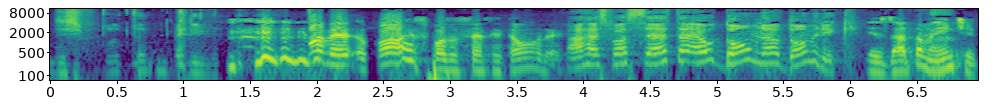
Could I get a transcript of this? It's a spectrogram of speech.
disputa incrível. Qual a, qual a resposta certa então, André? A resposta certa é o Dom, né? O Dominic. Exatamente.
